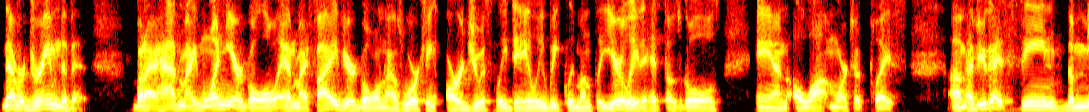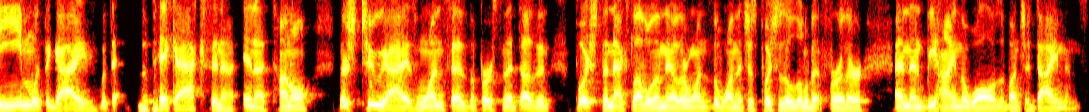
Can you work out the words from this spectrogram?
Never dreamed of it. But I had my one year goal and my five year goal, and I was working arduously daily, weekly, monthly, yearly to hit those goals. And a lot more took place. Um, have you guys seen the meme with the guy with the, the pickaxe in a in a tunnel? There's two guys. One says the person that doesn't push the next level, and the other one's the one that just pushes a little bit further. And then behind the wall is a bunch of diamonds.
